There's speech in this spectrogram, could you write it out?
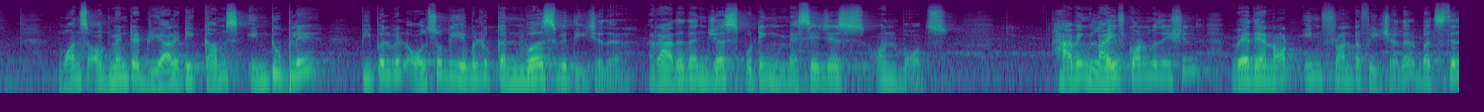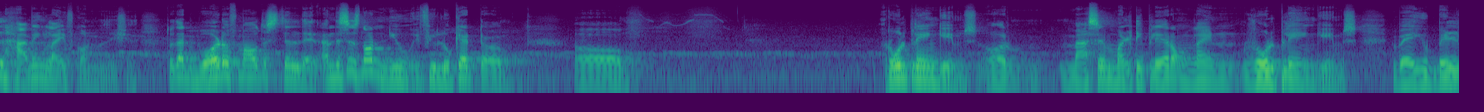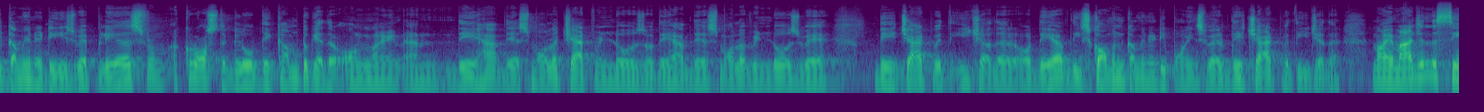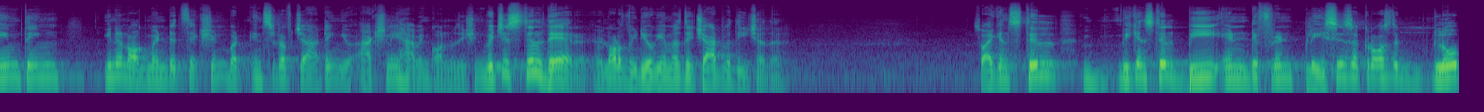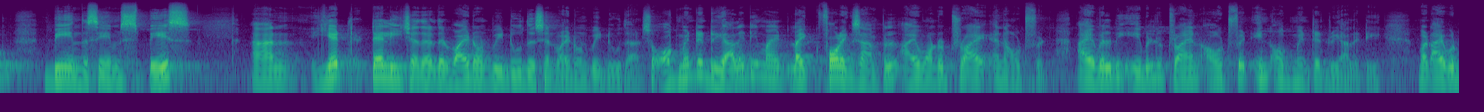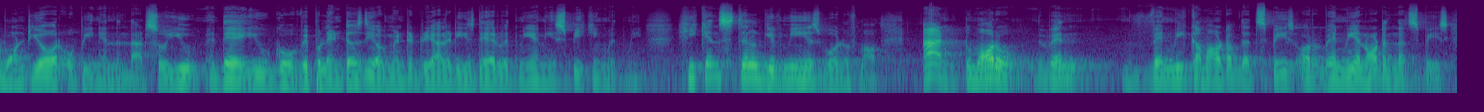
once augmented reality comes into play, people will also be able to converse with each other rather than just putting messages on boards. having live conversations where they are not in front of each other but still having live conversations. So that word of mouth is still there. And this is not new. If you look at uh, uh, role playing games or massive multiplayer online role playing games where you build communities where players from across the globe they come together online and they have their smaller chat windows or they have their smaller windows where they chat with each other or they have these common community points where they chat with each other. Now imagine the same thing in an augmented section but instead of chatting you're actually having conversation which is still there. A lot of video gamers they chat with each other so I can still, we can still be in different places across the globe, be in the same space, and yet tell each other that why don't we do this and why don't we do that. So augmented reality might, like for example, I want to try an outfit. I will be able to try an outfit in augmented reality, but I would want your opinion in that. So you, there you go. Vipul enters the augmented reality. He's there with me and he's speaking with me. He can still give me his word of mouth and tomorrow when when we come out of that space or when we are not in that space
